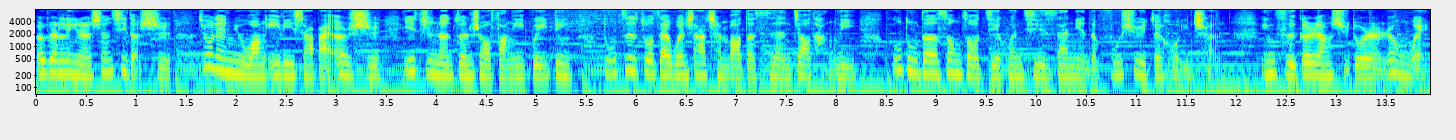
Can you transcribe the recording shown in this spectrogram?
而更令人生气的是，就连女王伊丽莎白二世也只能遵守防疫规定，独自坐在温莎城堡的私人教堂里，孤独地送走结婚七十三年的夫婿最后一程。因此，更让许多人认为，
